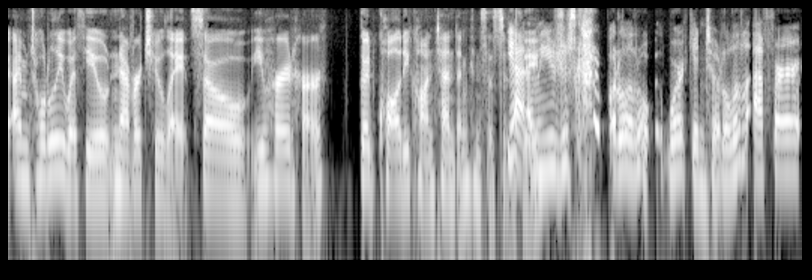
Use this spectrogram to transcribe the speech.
I I'm totally with you. Never too late. So you heard her. Good quality content and consistency. Yeah, I mean, you just got to put a little work into it, a little effort.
